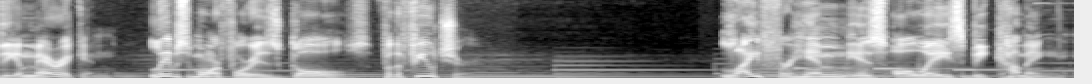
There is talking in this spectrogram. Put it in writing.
The American lives more for his goals, for the future. Life for him is always becoming,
